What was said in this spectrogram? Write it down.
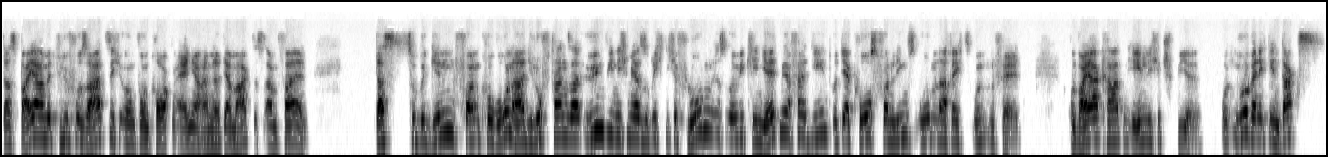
dass Bayer mit Glyphosat sich irgendwo einen Korken eingehandelt, der Markt ist am Fallen, dass zu Beginn von Corona die Lufthansa irgendwie nicht mehr so richtig geflogen ist, irgendwie kein Geld mehr verdient und der Kurs von links oben nach rechts unten fällt. Und Wirecard ein ähnliches Spiel. Und nur wenn ich den DAX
